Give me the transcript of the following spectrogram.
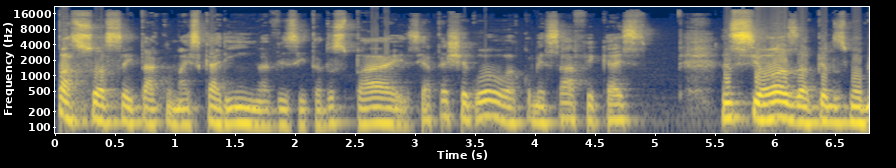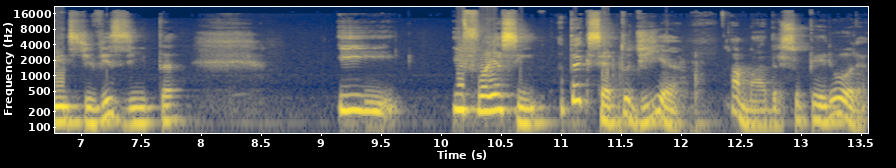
Passou a aceitar com mais carinho a visita dos pais e até chegou a começar a ficar ansiosa pelos momentos de visita. E e foi assim, até que certo dia, a Madre Superiora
